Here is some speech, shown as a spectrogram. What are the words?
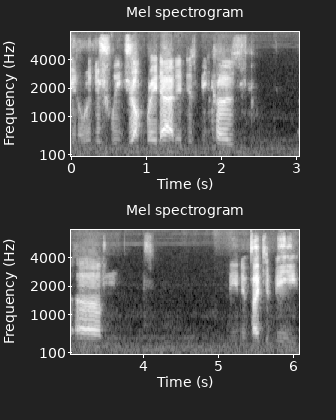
you know, initially jump right at it is because, um, I mean, if I could be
